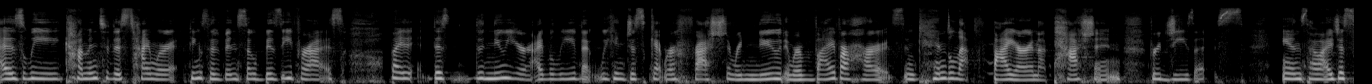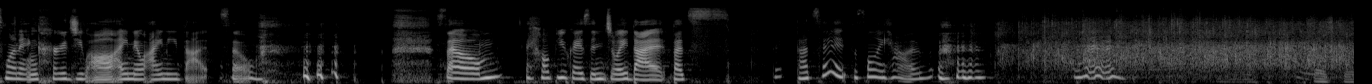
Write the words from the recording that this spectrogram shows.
as we come into this time where things have been so busy for us, by this the new year, I believe that we can just get refreshed and renewed and revive our hearts and kindle that fire and that passion for Jesus. And so I just want to encourage you all. I know I need that. So so I hope you guys enjoyed that. That's that's it. That's all I have. That's great.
